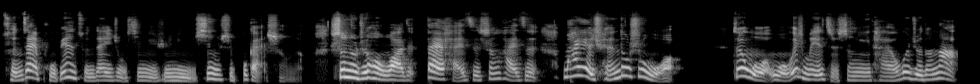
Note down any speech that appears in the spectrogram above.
存在普遍存在一种心理，是女性是不敢生的，生了之后哇，带孩子生孩子，妈呀，全都是我。所以我我为什么也只生一胎？我会觉得那。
